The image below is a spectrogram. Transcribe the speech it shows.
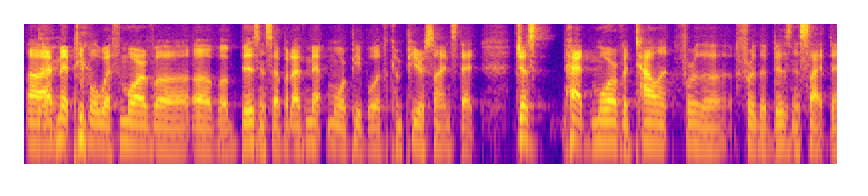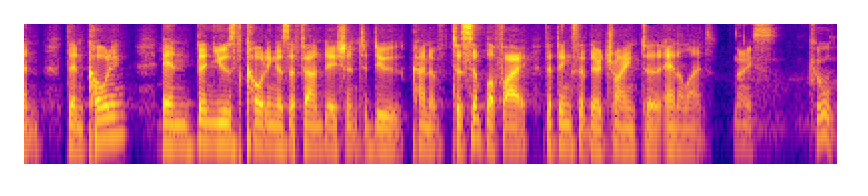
Uh, I've met people with more of a of a business side, but I've met more people with computer science that just had more of a talent for the for the business side than than coding, and then used coding as a foundation to do kind of to simplify the things that they're trying to analyze. Nice, cool.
